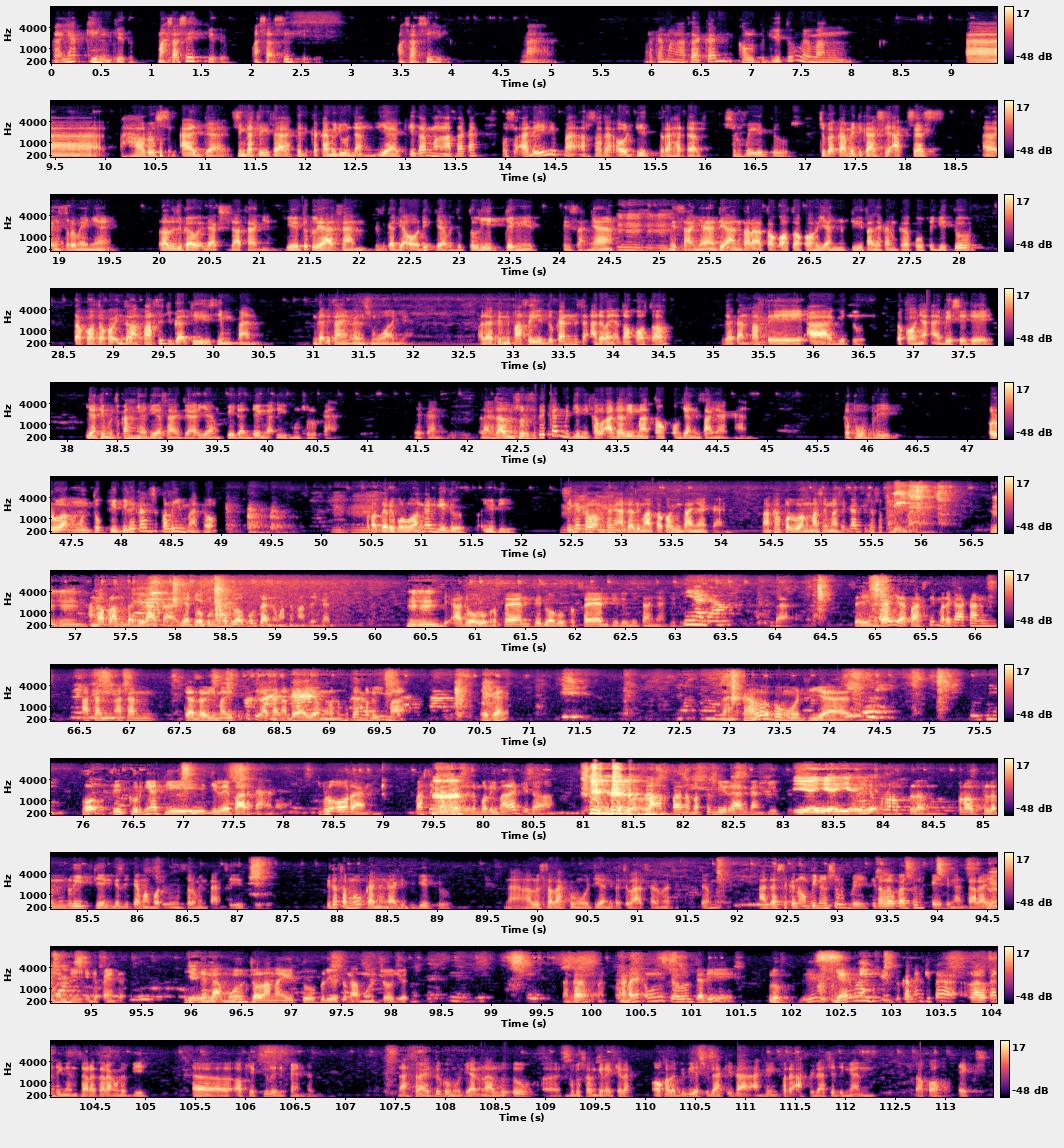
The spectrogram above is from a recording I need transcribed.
nggak yakin gitu, masa sih gitu, masa sih gitu, masa sih. Nah, mereka mengatakan kalau begitu memang uh, harus ada singkat cerita ketika kami diundang ya kita mengatakan harus ada ini pak harus ada audit terhadap survei itu. Coba kami dikasih akses uh, instrumennya lalu juga akses datanya. Ya itu kelihatan ketika dia audit ya betul-betul leading itu. Misalnya, mm-hmm. misalnya di antara tokoh-tokoh yang ditanyakan ke publik itu, tokoh-tokoh internal partai juga disimpan, nggak ditanyakan semuanya. Padahal kan di partai itu kan ada banyak tokoh toh, misalkan partai A gitu, tokohnya A, B, C, D. Yang dimunculkan hanya dia saja, yang B dan D nggak dimunculkan. Ya kan? Nah, dalam survei kan begini, kalau ada lima tokoh yang ditanyakan ke publik, peluang untuk dipilih kan seperlima dong Mm-hmm. Kalau dari peluang kan gitu, Pak Yudi. Sehingga kalau misalnya ada lima tokoh yang tanyakan, maka peluang masing-masing kan bisa seperlima. Mm-hmm. Anggaplah dibagi rata, ya 20 persen, 20 persen masing-masing kan. Mm-hmm. Si A 20 persen, B 20 persen, gitu misalnya. Gitu. Iya dong. Nah, sehingga ya pasti mereka akan akan akan di antara lima itu pasti akan ada yang menemukan menerima, ya kan? Nah kalau kemudian kok figurnya di, dilebarkan 10 orang, pasti nggak uh-huh. nomor lima lagi dong. nomor delapan, nomor sembilan kan gitu. Iya iya iya. Ini iya. problem, problem leading ketika membuat instrumentasi itu. Kita temukan yang nggak gitu-gitu. Nah, lalu setelah kemudian kita jelaskan macam ada second opinion survey. Kita lakukan survei dengan cara yang lebih independen. Yeah, ya nggak yeah. muncul nama itu, beliau itu nggak muncul, Jud. Nah, kan, namanya nggak muncul. Jadi, loh, ya memang begitu. Karena kita lakukan dengan cara-cara yang lebih uh, objektif dan independen. Nah, setelah itu kemudian lalu uh, diputuskan kira-kira, oh kalau gitu ya sudah kita akhirnya berafiliasi dengan tokoh X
